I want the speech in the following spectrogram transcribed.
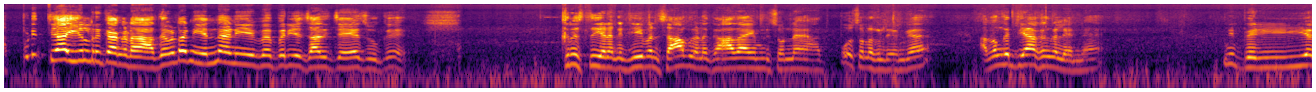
அப்படி தியாகிகள் இருக்காங்கடா. அதை விட நீ என்ன நீ பெரிய சாதிச்ச இயேசுக்கு கிறிஸ்து எனக்கு ஜீவன் சாவு எனக்கு ஆதாயம்னு சொன்னேன் அப்போ சொல்லகள் எங்க? அவங்க தியாகங்கள் என்ன? நீ பெரிய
